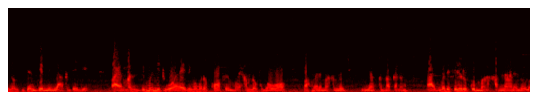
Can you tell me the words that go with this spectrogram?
ñoom ci seen gémmiñ laa ko déggee waaye man bi ma nit wooyee li ma mën a confirmer mooy am na woo wax ma ne ma am na ci ñàkk bakkanam. waaye bi ma defee recoupement xam naa ne loolu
